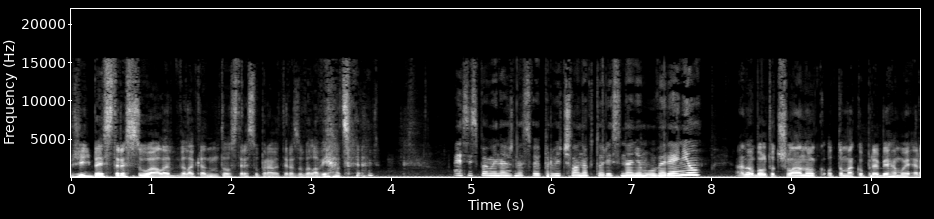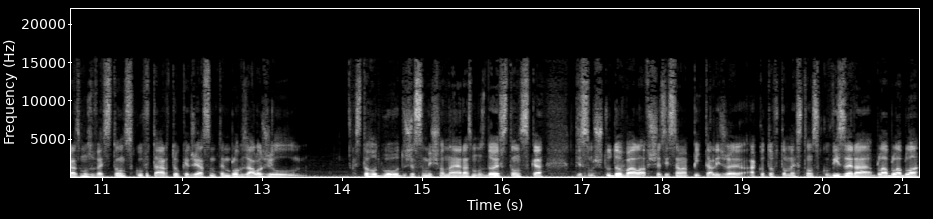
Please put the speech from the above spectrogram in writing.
žiť bez stresu, ale veľakrát mám toho stresu práve teraz oveľa viac. A si spomínaš na svoj prvý článok, ktorý si na ňom uverejnil? Áno, bol to článok o tom, ako prebieha môj Erasmus v Estonsku v Tartu, keďže ja som ten blog založil z toho dôvodu, že som išiel na Erasmus do Estonska, kde som študoval a všetci sa ma pýtali, že ako to v tom Estonsku vyzerá, bla bla bla.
